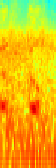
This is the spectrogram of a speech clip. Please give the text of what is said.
よ、ゴッ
